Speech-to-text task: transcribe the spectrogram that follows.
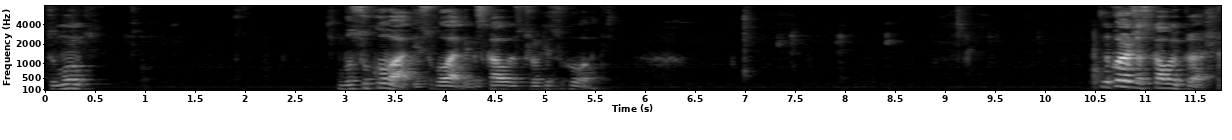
Тому. Бо суховатий, суховатий, без кави трохи суховатий. Ну, коротше, з кавою краще.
